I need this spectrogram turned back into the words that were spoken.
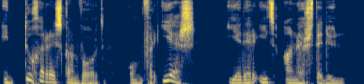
en toegerus kan word om vereers eerder iets anders te doen.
